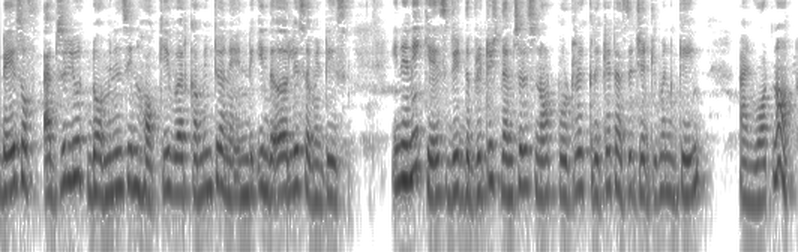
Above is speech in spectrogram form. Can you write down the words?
days of absolute dominance in hockey were coming to an end in the early 70s. In any case, did the British themselves not portray cricket as a gentleman game and what not?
